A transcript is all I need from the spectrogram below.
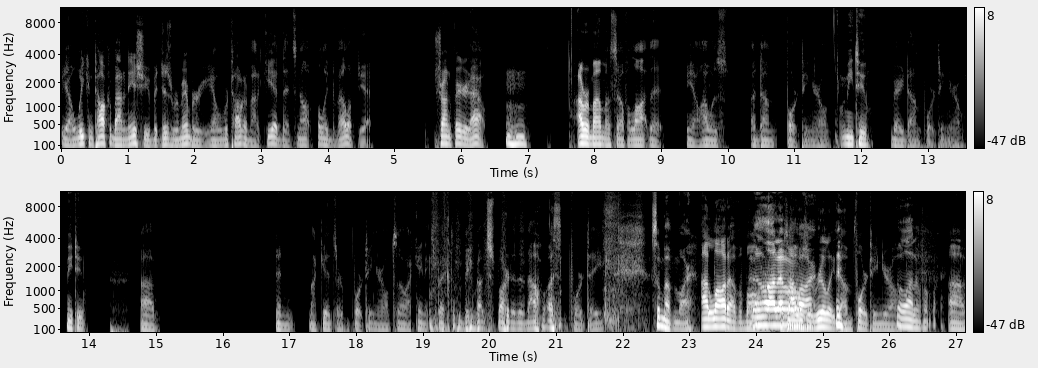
you know, we can talk about an issue, but just remember, you know, we're talking about a kid that's not fully developed yet. He's trying to figure it out. Mm-hmm. I remind myself a lot that you know I was a dumb fourteen year old, Me too. very dumb fourteen year old. Me too. Uh, and my kids are fourteen year olds, so I can't expect them to be much smarter than I was at fourteen. Some of them are. A lot of them are. A lot of 'cause I them was are. a really dumb fourteen year old. A lot of them are. Uh,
